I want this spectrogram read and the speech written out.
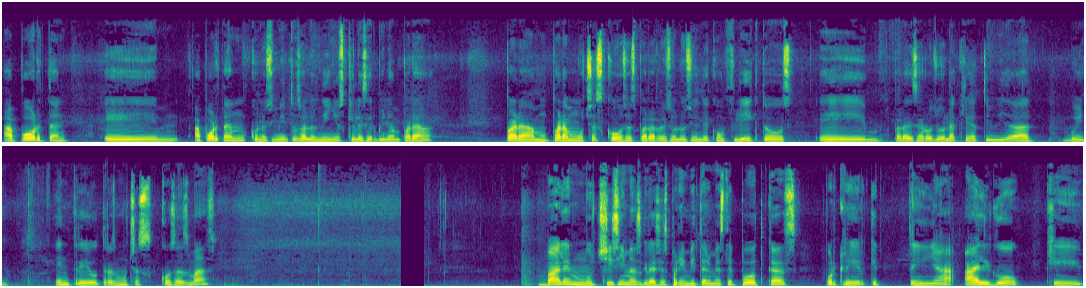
aportan eh, aportan conocimientos a los niños que les servirán para, para, para muchas cosas, para resolución de conflictos, eh, para desarrollo de la creatividad, bueno, entre otras muchas cosas más. Vale, muchísimas gracias por invitarme a este podcast, por creer que tenía algo que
